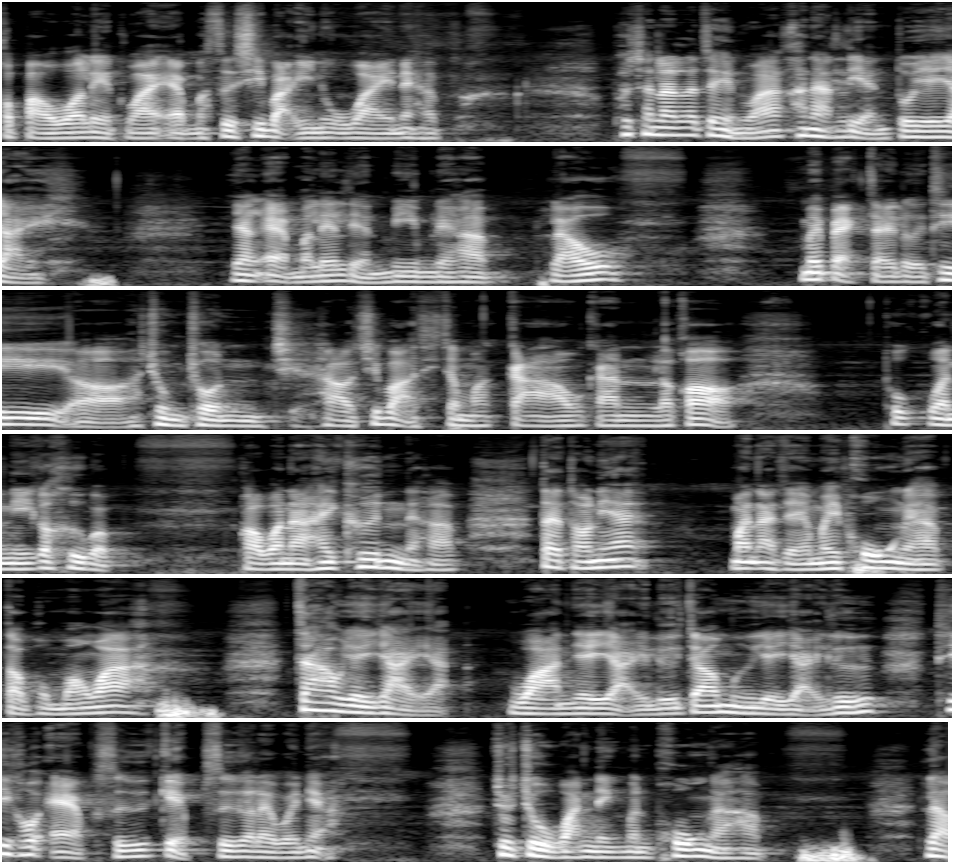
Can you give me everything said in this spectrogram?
กระเป๋าวอลเล็ตไว้แอบมาซื้อชิบะอินุไว้นะครับ เพราะฉะนั้นเราจะเห็นว่าขนาดเหรียญตัวใหญ่ๆ ยังแอบมาเล่นเหรียญมีมเลยครับ แล้วไม่แปลกใจเลยที่ชุมชนชาวชิบะที่จะมากาวกัน แล้วก็ทุกวันนี้ก็คือแบบภาวนาให้ขึ้นนะครับ แต่ตอนนี้มันอาจจะยังไม่พุ่งนะครับ แต่ผมมองว่าเจ้าใหญ่ ๆอะ วานใหญ่ ๆ หรือเจ้ามือใหญ่ ๆ หรือที่เขาแอบซื้อเก็บซื้ออะไรไว้เนี่ยจู่ๆวันหนึ่งมันพุ่งอะครับ เรา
